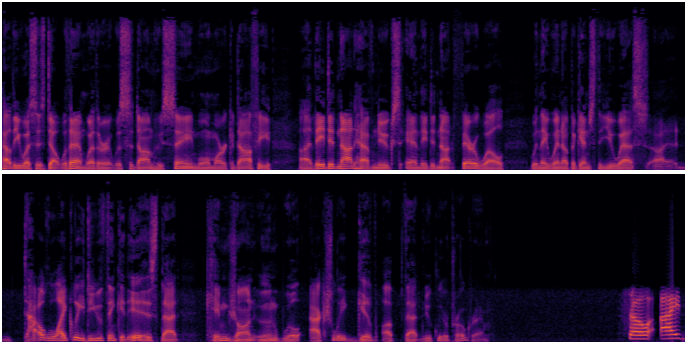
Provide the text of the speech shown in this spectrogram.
how the U.S. has dealt with them, whether it was Saddam Hussein, Muammar Gaddafi. Uh, they did not have nukes and they did not fare well when they went up against the U.S. Uh, how likely do you think it is that Kim Jong un will actually give up that nuclear program? So I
